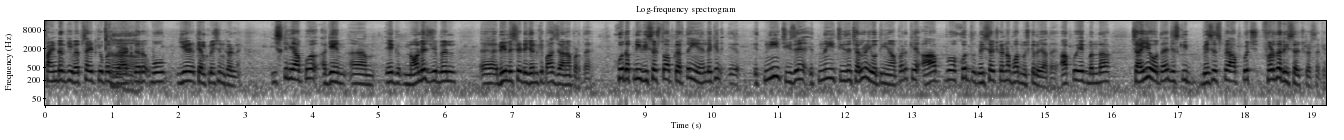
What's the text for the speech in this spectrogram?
فائنڈر کی ویب سائٹ کے اوپر بیٹھ کر وہ یہ کیلکولیشن کر لیں۔ اس کے لیے آپ کو اگین ایک نالجیبل ریئل اسٹیٹ ایجنٹ کے پاس جانا پڑتا ہے۔ خود اپنی ریسرچ تو آپ کرتے ہی ہیں، لیکن اتنی چیزیں اتنی چیزیں چل رہی ہوتی ہیں یہاں پر کہ آپ خود ریسرچ کرنا بہت مشکل ہو جاتا ہے۔ آپ کو ایک بندہ چاہیے ہوتا ہے جس کی بیسس پہ آپ کچھ فردر ریسرچ کر سکیں۔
